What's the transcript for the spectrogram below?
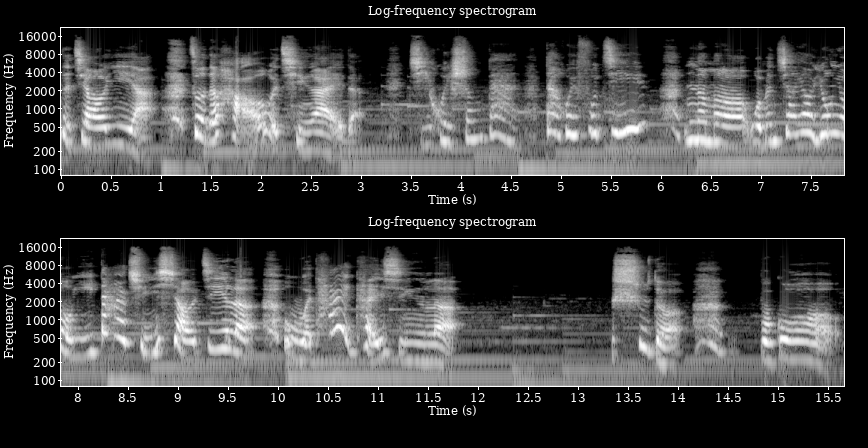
的交易呀！做得好，我亲爱的。鸡会生蛋，蛋会孵鸡，那么我们将要拥有一大群小鸡了，我太开心了。是的，不过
